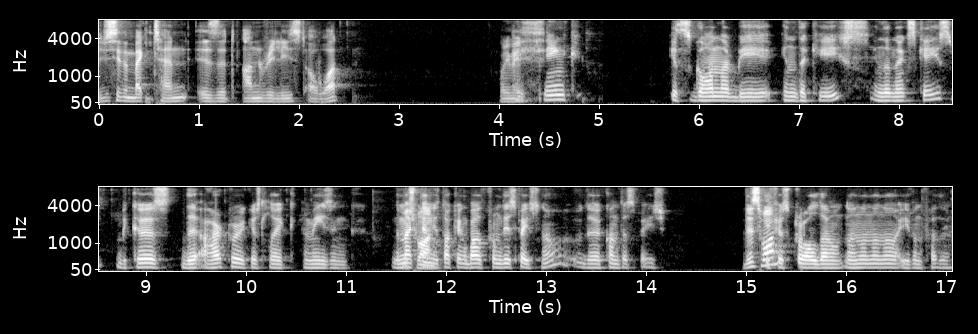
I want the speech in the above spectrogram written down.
Did you see the Mac 10? Is it unreleased or what? What do you mean? I think it's gonna be in the case, in the next case, because the artwork is like amazing. The Mac 10 you're talking about from this page, no? The contest page. This one? If you scroll down, no, no, no, no, even further.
